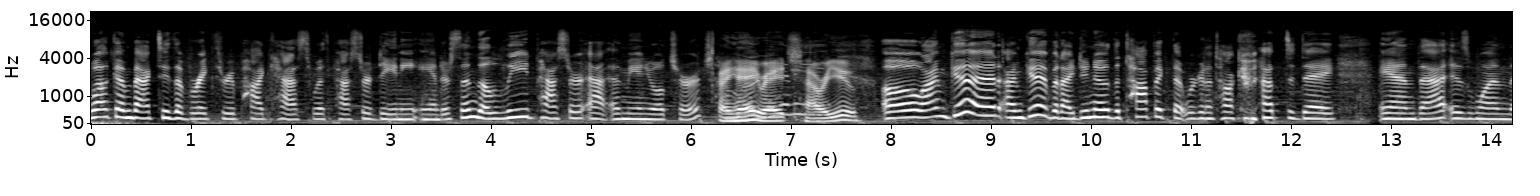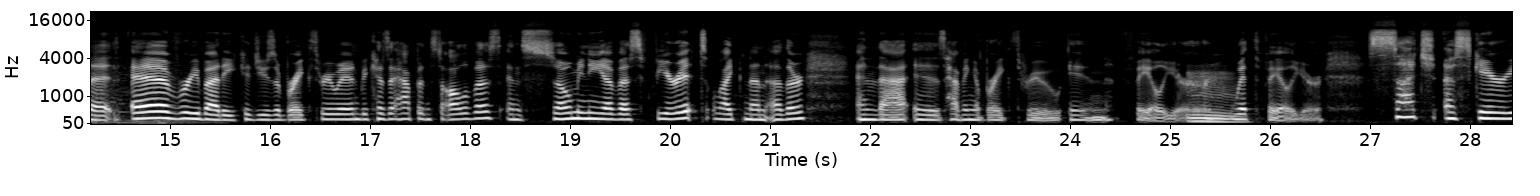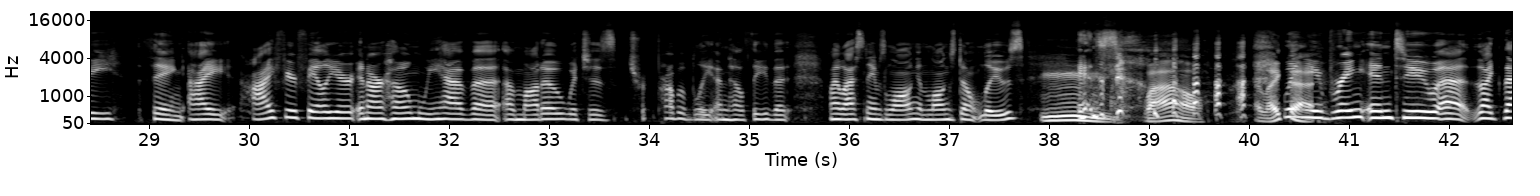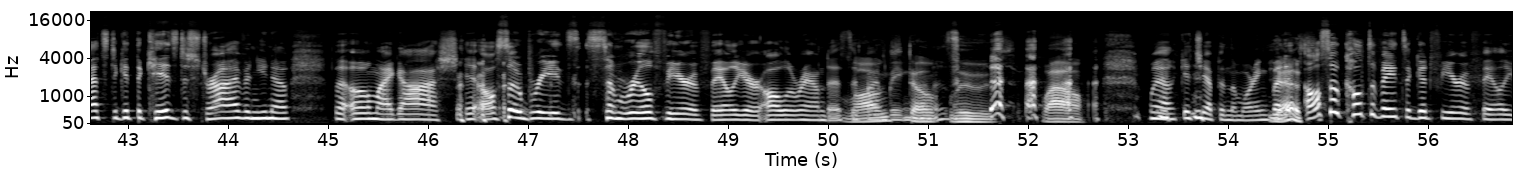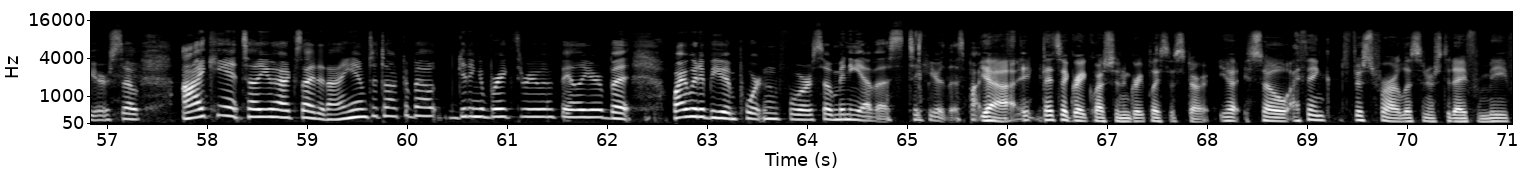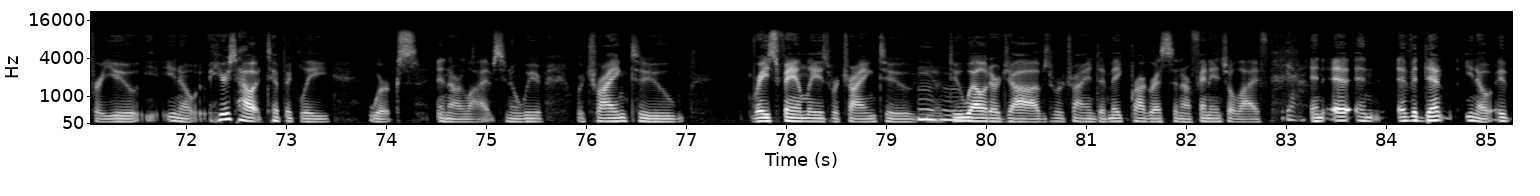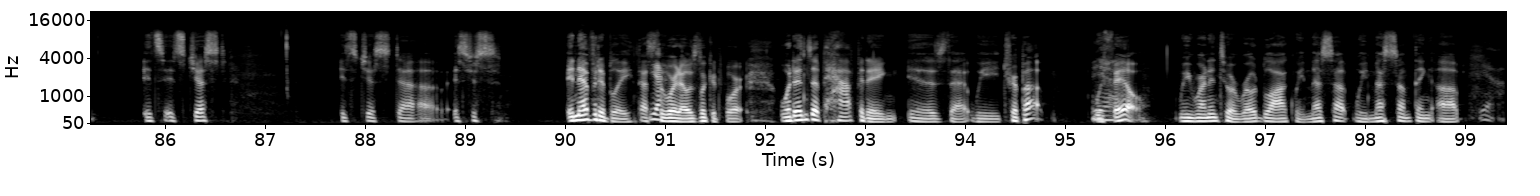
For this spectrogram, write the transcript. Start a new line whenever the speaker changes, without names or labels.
Welcome back to the Breakthrough Podcast with Pastor Danny Anderson, the lead pastor at Emmanuel Church.
Hey,
Hello,
hey, Rach.
Danny.
How are you?
Oh, I'm good. I'm good. But I do know the topic that we're going to talk about today. And that is one that everybody could use a breakthrough in because it happens to all of us. And so many of us fear it like none other. And that is having a breakthrough in failure, mm. with failure. Such a scary thing. I I fear failure in our home. We have a, a motto which is tr- probably unhealthy that my last name's long and longs don't lose. And so
Wow. I like
when
that.
When you bring into uh, like that's to get the kids to strive and you know, but oh my gosh, it also breeds some real fear of failure all around us. if I'm
Longs
being
don't
honest.
lose. Wow.
Well, get you up in the morning, but
Yes.
it also cultivates a good fear of failure. So I can't tell you how excited I am to talk about getting a breakthrough and failure, but why would it be important for so many of us to hear this podcast?
Yeah, it, that's a great question and great place to start. Yeah, so I think just for our listeners today, for me, for you, you know, here's how it typically works in our lives. You know, we're we're trying to raise families, we're trying to you know,
Mm-hmm.
do well at our jobs, we're trying to make progress in our financial life.
Yeah.
And e- and evident, you know, it, it's it's just it's just uh, it's just inevitably that's
Yeah.
the word I was looking for. What ends up happening is that we trip up, we
Yeah.
fail, we run into a roadblock, we mess up, we mess something up,
Yeah.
